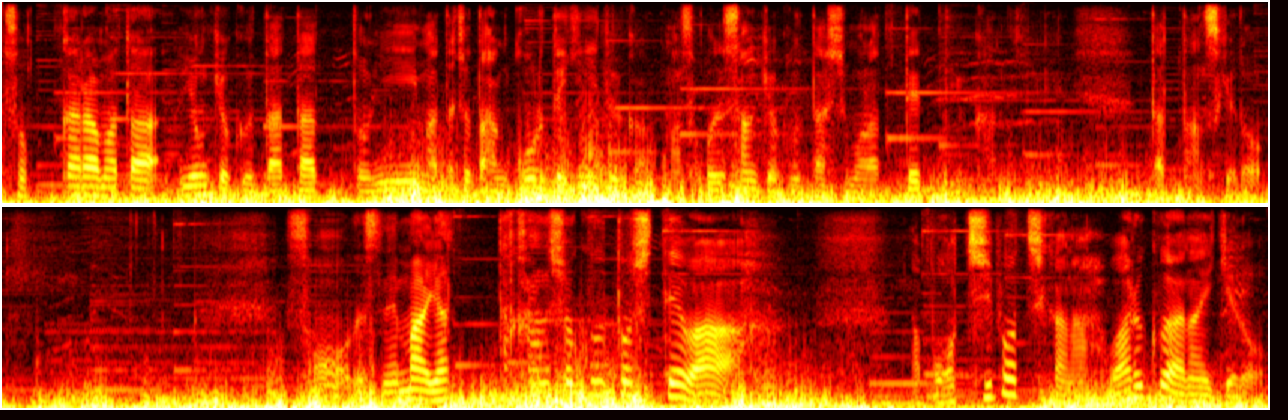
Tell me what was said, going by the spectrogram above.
あ、そこからまた4曲歌った後にまたちょっとアンコール的にというか、まあ、そこで3曲歌わせてもらってっていう感じだったんですけどそうですね。まあやった感触としては、まあ、ぼちぼちかな。悪くはないけど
